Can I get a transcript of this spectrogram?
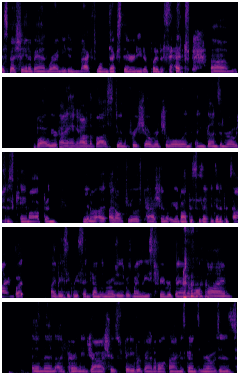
Especially in a band where I needed maximum dexterity to play the set. Um, but we were kind of hanging out on the bus doing the pre-show ritual and, and Guns N' Roses came up and you know I, I don't feel as passionately about this as i did at the time but i basically said Guns N' Roses was my least favorite band of all time and then apparently josh's favorite band of all time is Guns N' Roses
